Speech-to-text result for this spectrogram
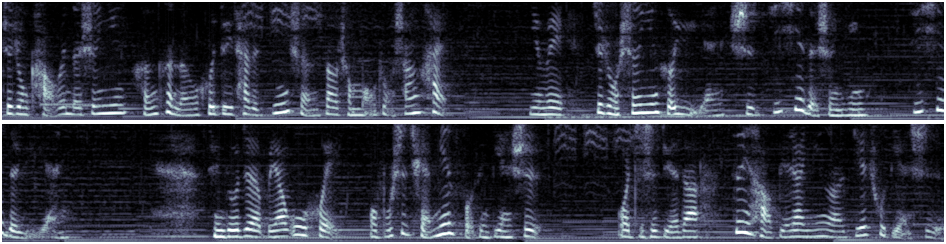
这种拷问的声音很可能会对他的精神造成某种伤害。因为这种声音和语言是机械的声音，机械的语言。请读者不要误会，我不是全面否定电视，我只是觉得最好别让婴儿接触电视，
